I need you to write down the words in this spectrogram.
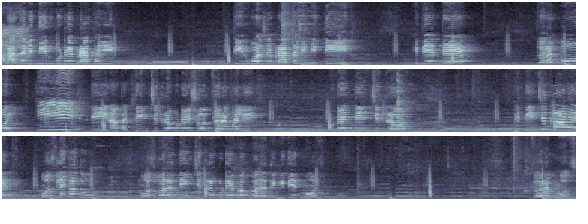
प्राथवी तीन कुठे आहे प्राथवी? तीन बोलते प्राथवी मी तीन. किती आहेत ते? जोरात बोल. तीन. तीन आता तीन चित्र कुठे शोध जरा खाली. कुठे आहेत तीन चित्र? ते तीन चित्र आहेत. मोजले का तू? मोज बरं तीन चित्र कुठे आहे बघ बरं ते किती आहेत मोज? जोरात मोज.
